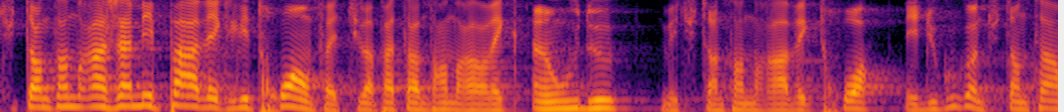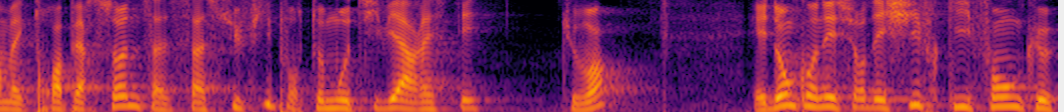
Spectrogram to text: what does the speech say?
tu t'entendras jamais pas avec les trois en fait. Tu vas pas t'entendre avec un ou deux, mais tu t'entendras avec trois. Et du coup, quand tu t'entends avec trois personnes, ça, suffit pour te motiver à rester. Tu vois? Et donc on est sur des chiffres qui font que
